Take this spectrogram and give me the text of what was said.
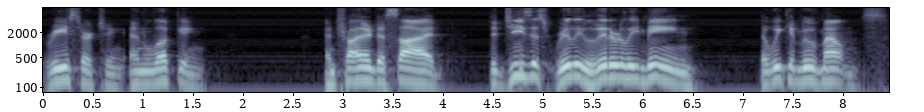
researching and looking and trying to decide did Jesus really literally mean that we can move mountains?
